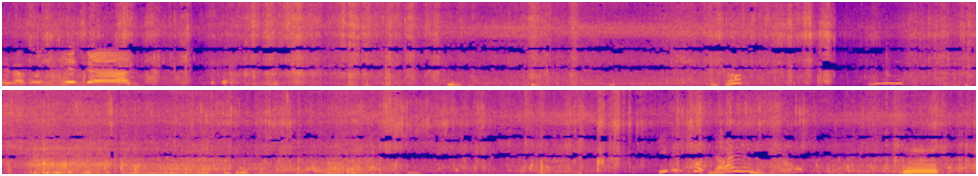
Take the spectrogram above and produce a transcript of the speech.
Hey, that's what you get, Dad. He just put dye in his mouth. No.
